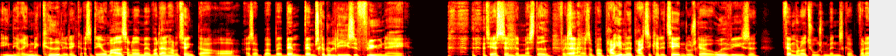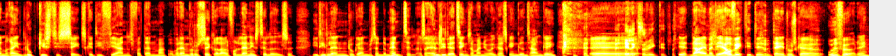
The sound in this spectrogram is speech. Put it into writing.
egentlig rimelig kedeligt, ikke? Altså, det er jo meget sådan noget med, hvordan har du tænkt dig, og altså, hvem, hvem skal du lease flyene af? til at sende dem afsted, for eksempel. Ja. Altså, hele praktikaliteten, du skal udvise 500.000 mennesker. Hvordan rent logistisk set skal de fjernes fra Danmark? Og hvordan vil du sikre dig at få landingstilladelse i de lande, du gerne vil sende dem hen til? Altså alle de der ting, som man jo ikke har skænket en tanke, ikke? det er heller ikke så vigtigt. Øh, nej, men det er jo vigtigt den dag, du skal udføre det, ikke?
